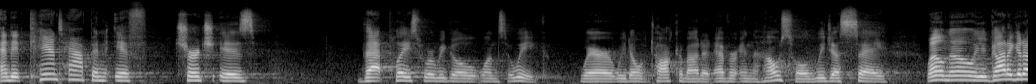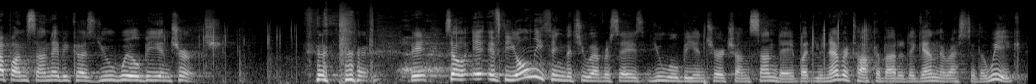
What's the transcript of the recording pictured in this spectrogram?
And it can't happen if church is that place where we go once a week, where we don't talk about it ever in the household. We just say, well, no, you've got to get up on Sunday because you will be in church. so if the only thing that you ever say is you will be in church on Sunday, but you never talk about it again the rest of the week,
